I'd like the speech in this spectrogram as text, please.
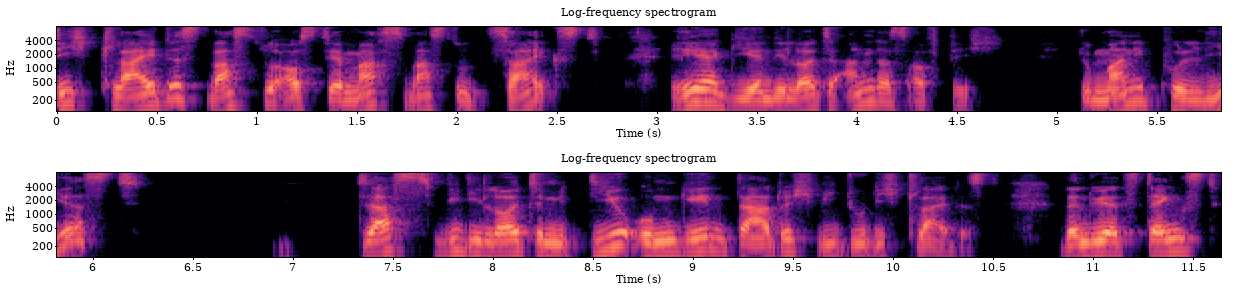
dich kleidest, was du aus dir machst, was du zeigst, reagieren die Leute anders auf dich. Du manipulierst das, wie die Leute mit dir umgehen, dadurch, wie du dich kleidest. Wenn du jetzt denkst,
